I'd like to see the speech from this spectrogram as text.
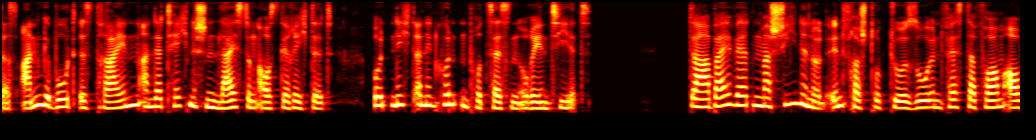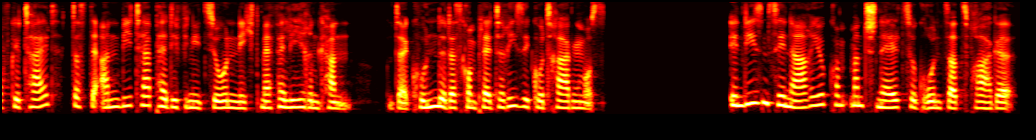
Das Angebot ist rein an der technischen Leistung ausgerichtet und nicht an den Kundenprozessen orientiert. Dabei werden Maschinen und Infrastruktur so in fester Form aufgeteilt, dass der Anbieter per Definition nicht mehr verlieren kann und der Kunde das komplette Risiko tragen muss. In diesem Szenario kommt man schnell zur Grundsatzfrage.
